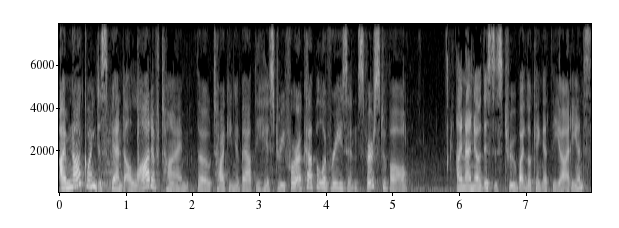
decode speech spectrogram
I'm not going to spend a lot of time, though, talking about the history for a couple of reasons. First of all, and I know this is true by looking at the audience.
